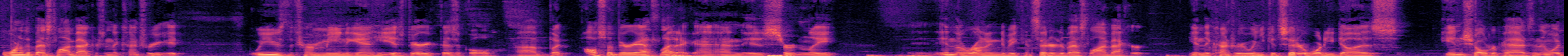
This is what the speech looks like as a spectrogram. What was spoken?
one of the best linebackers in the country. It we use the term mean again. He is very physical, uh, but also very athletic, and, and, is certainly in the running to be considered the best linebacker in the country when you consider what he does in shoulder pads, and then what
